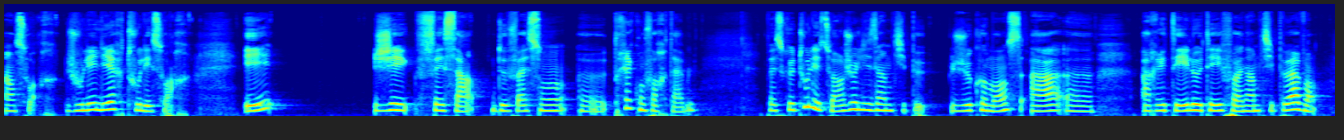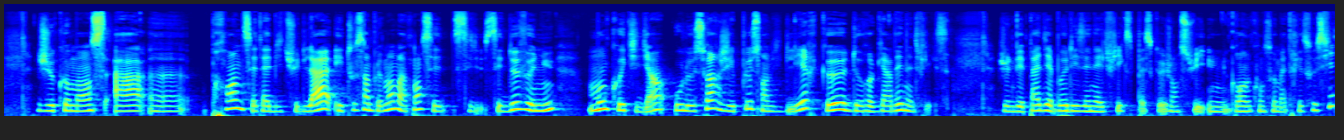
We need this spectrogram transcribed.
un soir. Je voulais lire tous les soirs. Et j'ai fait ça de façon euh, très confortable parce que tous les soirs, je lisais un petit peu. Je commence à euh, arrêter le téléphone un petit peu avant. Je commence à euh, prendre cette habitude-là et tout simplement maintenant, c'est devenu mon quotidien où le soir, j'ai plus envie de lire que de regarder Netflix. Je ne vais pas diaboliser Netflix parce que j'en suis une grande consommatrice aussi,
